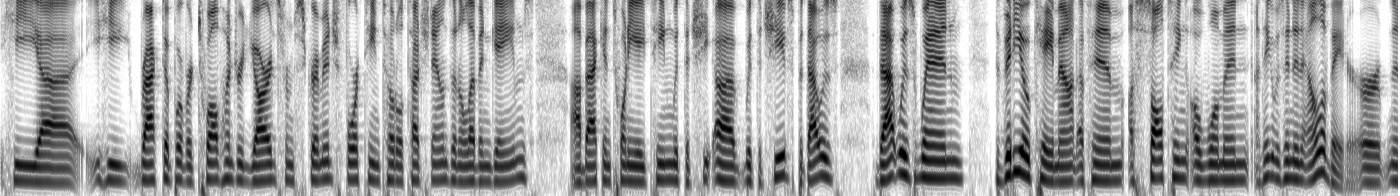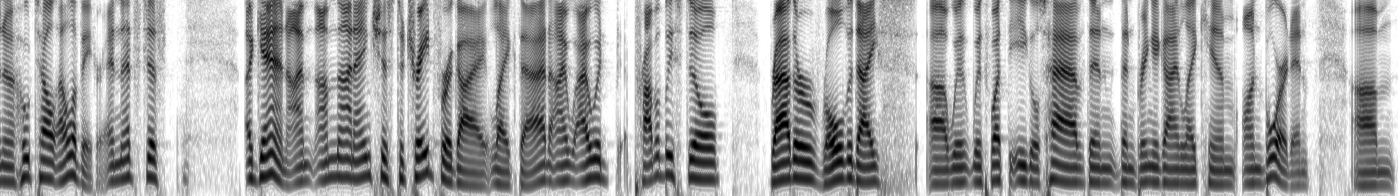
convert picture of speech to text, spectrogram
he uh, he racked up over 1,200 yards from scrimmage, 14 total touchdowns in 11 games uh, back in 2018 with the uh, with the Chiefs. But that was that was when the video came out of him assaulting a woman. I think it was in an elevator or in a hotel elevator, and that's just again. I'm I'm not anxious to trade for a guy like that. I I would probably still rather roll the dice uh, with with what the Eagles have than than bring a guy like him on board. And um,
